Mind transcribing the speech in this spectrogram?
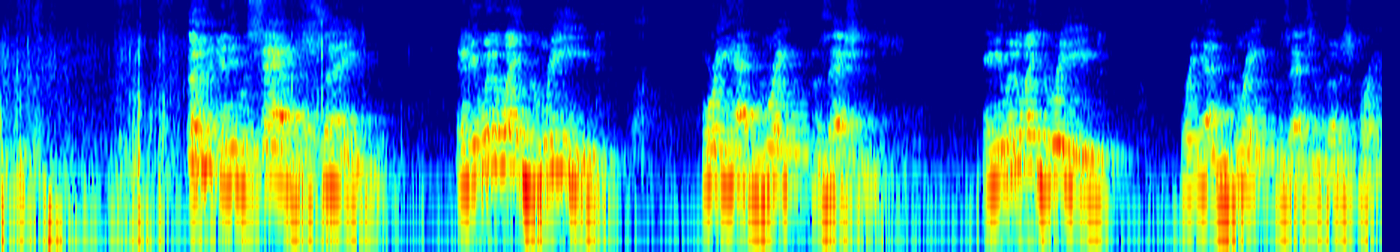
and he was sad at the saying. And he went away grieved, for he had great possessions. And he went away grieved, for he had great possessions. Let us pray.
